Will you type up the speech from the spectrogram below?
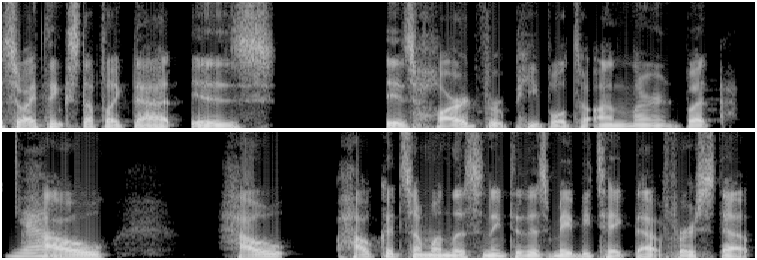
so i think stuff like that is is hard for people to unlearn but yeah. how how how could someone listening to this maybe take that first step?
